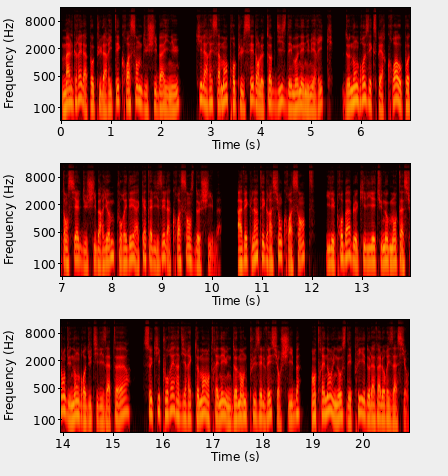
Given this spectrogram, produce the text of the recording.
Malgré la popularité croissante du Shiba Inu, qu'il a récemment propulsé dans le top 10 des monnaies numériques, de nombreux experts croient au potentiel du Shibarium pour aider à catalyser la croissance de Shib. Avec l'intégration croissante, il est probable qu'il y ait une augmentation du nombre d'utilisateurs, ce qui pourrait indirectement entraîner une demande plus élevée sur SHIB, entraînant une hausse des prix et de la valorisation.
